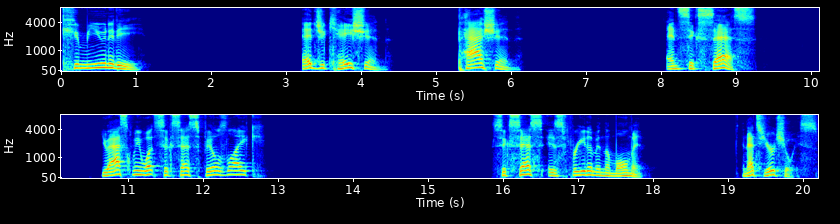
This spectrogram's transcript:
community, education, passion, and success. You ask me what success feels like? Success is freedom in the moment. And that's your choice.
